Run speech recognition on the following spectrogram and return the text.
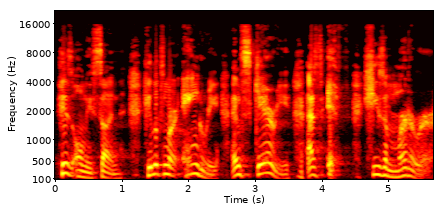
his only son, he looks more angry and scary as if he's a murderer.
